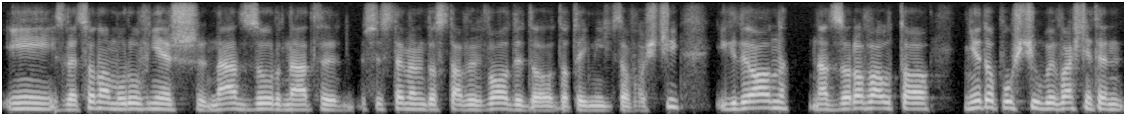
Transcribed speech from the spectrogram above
i zlecono mu również nadzór nad systemem dostawy wody do, do tej miejscowości. I gdy on nadzorował to, nie dopuściłby właśnie ten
